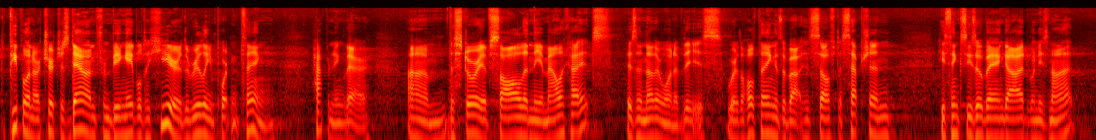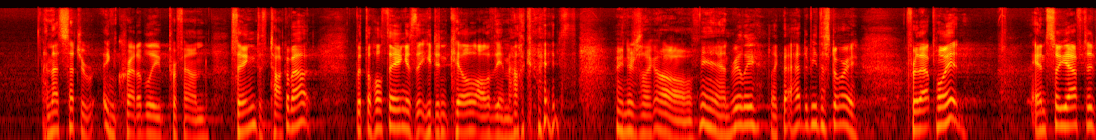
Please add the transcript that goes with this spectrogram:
the people in our churches down from being able to hear the really important thing happening there. Um, the story of Saul and the Amalekites is another one of these, where the whole thing is about his self deception. He thinks he's obeying God when he's not. And that's such an incredibly profound thing to talk about. But the whole thing is that he didn't kill all of the Amalekites. I mean, you're just like, oh man, really? Like that had to be the story for that point? And so you have to,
